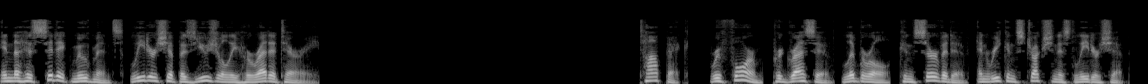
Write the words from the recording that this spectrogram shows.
In the Hasidic movements, leadership is usually hereditary. Reform, progressive, liberal, conservative, and Reconstructionist leadership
